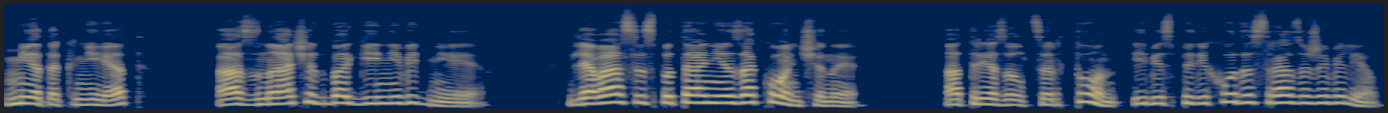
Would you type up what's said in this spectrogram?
«Меток нет, а значит, богиня виднее. Для вас испытания закончены», — отрезал Цертон и без перехода сразу же велел.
